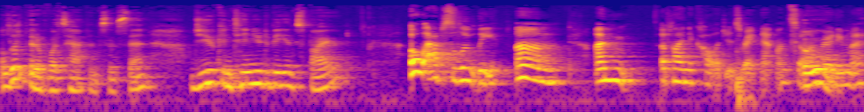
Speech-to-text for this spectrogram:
a little bit of what's happened since then. Do you continue to be inspired? Oh, absolutely. Um, I'm applying to colleges right now, and so Ooh. I'm writing my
